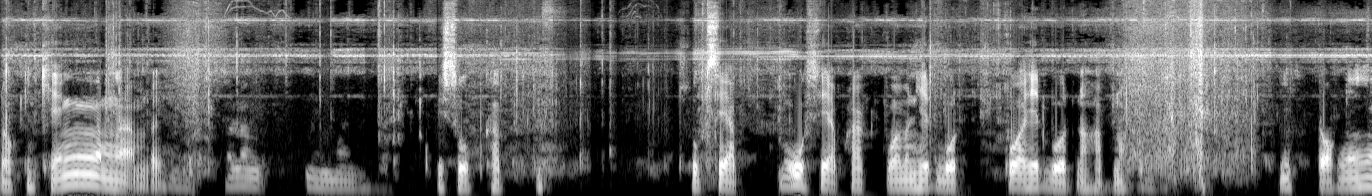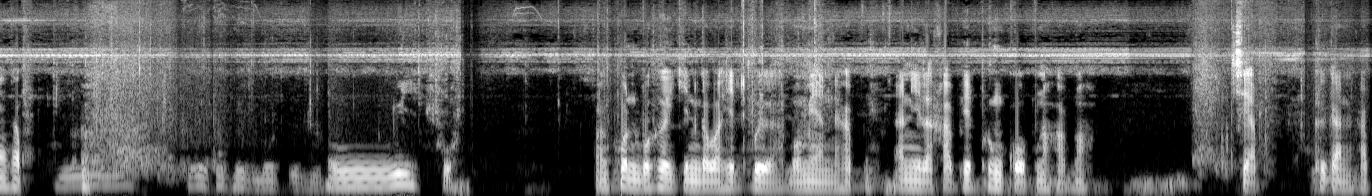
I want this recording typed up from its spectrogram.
ดอกแข็งๆงามๆเลยกำลัง ใหม่ไปสูบครับ สูบเสียบโอ้เสียบครับ ว่ามันเฮ็ดบดกลัวเฮ็ดบดเนาะครับเนาะนี่ดอกนี้ครับๆนี่ก็ผิดบทอยู่อุ้ยโอ้บางคนบ่เคยกินกับว่าเฮ็ดเบื่อบ่แม่นนะครับ อันนี้แหละครับเฮ็ดพุ่งกบเนาะครับเนาะเสียบคือกันครับ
